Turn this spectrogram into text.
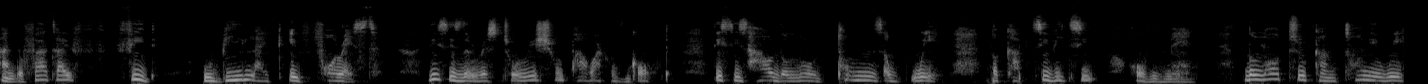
And the fertile feed will be like a forest. This is the restoration power of God. This is how the Lord turns away the captivity of men. The Lord too can turn away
